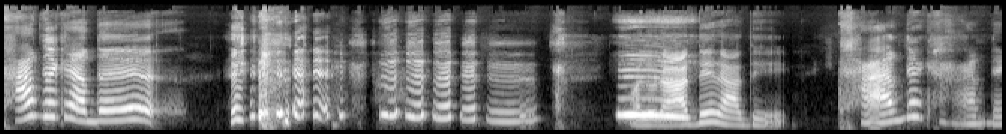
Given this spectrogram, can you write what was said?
খাতে খাতে বলো রাধে রাধে। খাতে খাতে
